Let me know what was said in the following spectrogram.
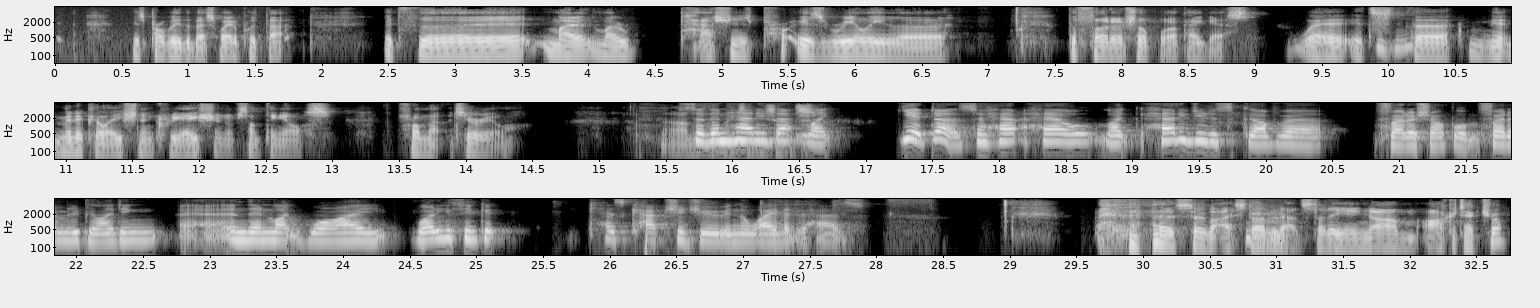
is probably the best way to put that. It's the my my passion is is really the the Photoshop work, I guess, where it's mm-hmm. the manipulation and creation of something else from that material. Um, so then, how did that sense. like? Yeah, it does. So how how like how did you discover Photoshop or photo manipulating, and then like why why do you think it has captured you in the way that it has? so I started out studying um, architecture.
